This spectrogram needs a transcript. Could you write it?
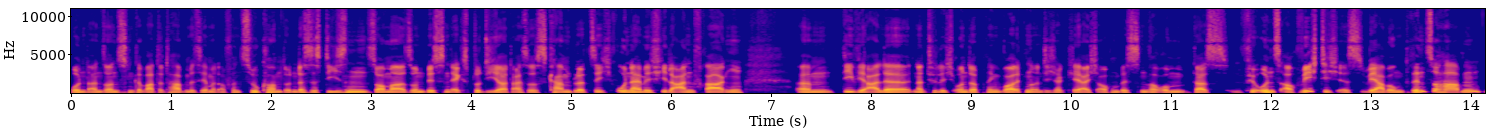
und ansonsten gewartet haben, bis jemand auf uns zukommt. Und das ist diesen Sommer so ein bisschen explodiert. Also es kamen plötzlich unheimlich viele Anfragen ähm, die wir alle natürlich unterbringen wollten. Und ich erkläre euch auch ein bisschen, warum das für uns auch wichtig ist, Werbung drin zu haben.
